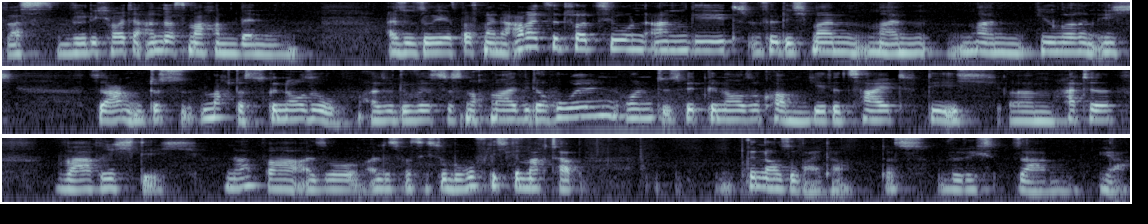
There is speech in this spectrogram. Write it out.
was würde ich heute anders machen, wenn, also so jetzt was meine Arbeitssituation angeht, würde ich meinem, meinem, meinem jüngeren Ich sagen, das macht das genau so. Also du wirst es nochmal wiederholen und es wird genauso kommen. Jede Zeit, die ich ähm, hatte, war richtig. Ne? War also alles, was ich so beruflich gemacht habe, genauso weiter. Das würde ich sagen, ja.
